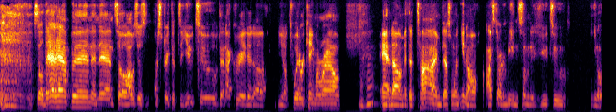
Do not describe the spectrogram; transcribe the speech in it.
so that happened and then so I was just restricted to YouTube. Then I created a you know, Twitter came around. Mm-hmm. And um at the time, that's when, you know, I started meeting some of these YouTube, you know,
